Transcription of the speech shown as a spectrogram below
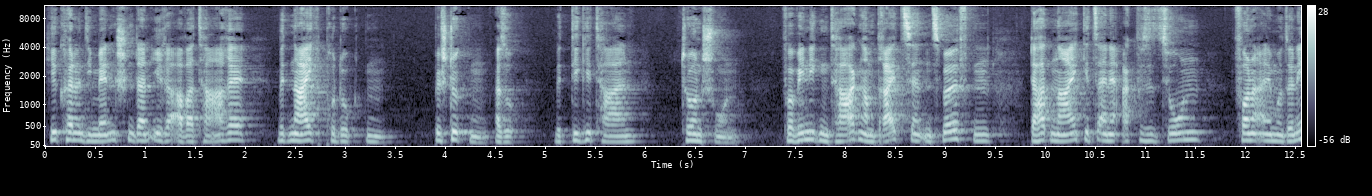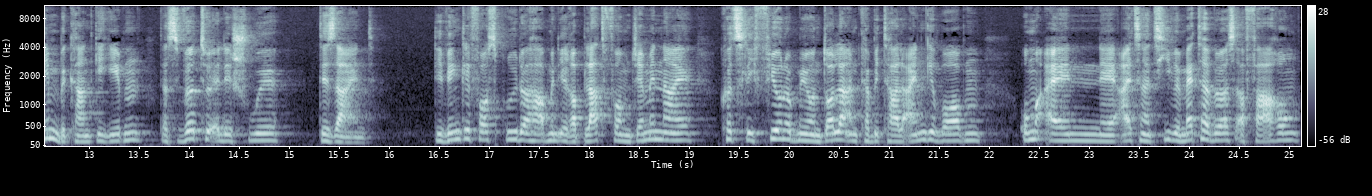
Hier können die Menschen dann ihre Avatare mit Nike-Produkten bestücken, also mit digitalen Turnschuhen. Vor wenigen Tagen, am 13.12., da hat Nike jetzt eine Akquisition von einem Unternehmen bekannt gegeben, das virtuelle Schuhe designt. Die Winkelfoss-Brüder haben mit ihrer Plattform Gemini kürzlich 400 Millionen Dollar an Kapital eingeworben, um eine alternative Metaverse-Erfahrung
